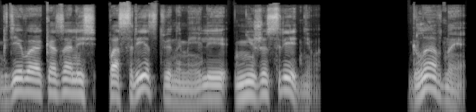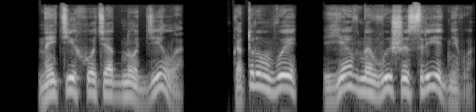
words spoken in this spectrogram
где вы оказались посредственными или ниже среднего. Главное — найти хоть одно дело, в котором вы явно выше среднего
